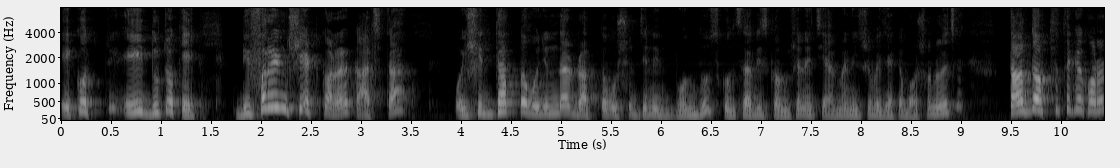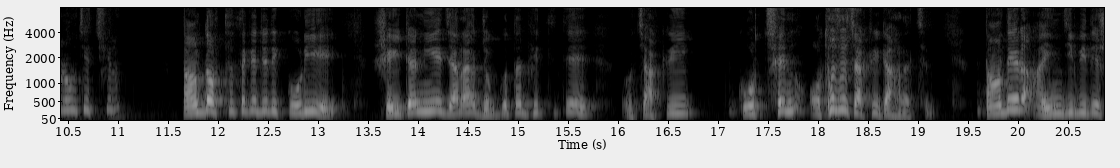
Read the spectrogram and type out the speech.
একত্র এই দুটোকে ডিফারেন্সিয়েট করার কাজটা ওই সিদ্ধার্থ মজুমদার ব্রাত্য বসুর যিনি বন্ধু, স্কুল সার্ভিস কমিশনের চেয়ারম্যান হিসেবে যাকে বসানো হয়েছে, তার দপ্তর থেকে করানো উচিত ছিল। তার দপ্তর থেকে যদি করিয়ে সেইটা নিয়ে যারা যোগ্যতার ভিত্তিতে চাকরি করছেন, অথচ চাকরিটা হারাচ্ছেন, তাদের আইনজীবীদের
